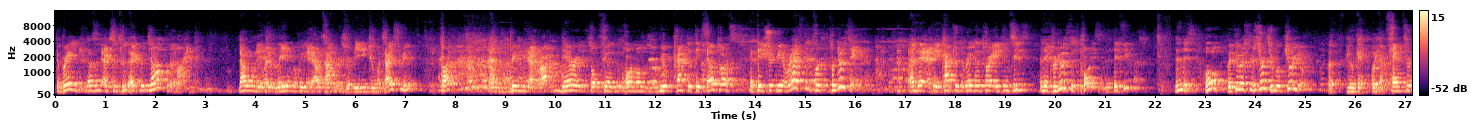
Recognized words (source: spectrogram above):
The brain doesn't actually do that good job for the mind. Not only later when we get Alzheimer's from eating too much ice cream, but and drinking that rotten dairy that's all filled with hormones and weird crap that they sell to us that they should be arrested for producing. And they, and they capture the regulatory agencies and they produce this poison that they feed us. Then this, oh, but give us research and we'll cure you. Uh, you get, oh, you have cancer.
